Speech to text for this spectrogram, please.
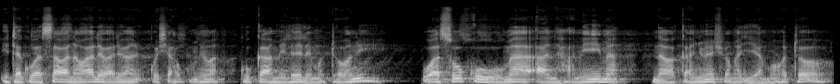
itakuwa sawa na wale waliokwisha hukumiwa kukaa milele motoni? Wasuku ma'an hamima na wakanyweshwa maji ya moto?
